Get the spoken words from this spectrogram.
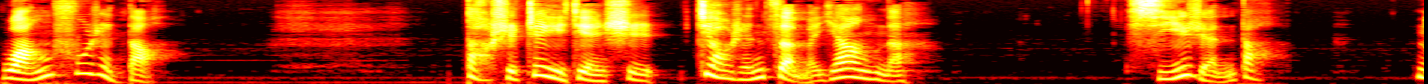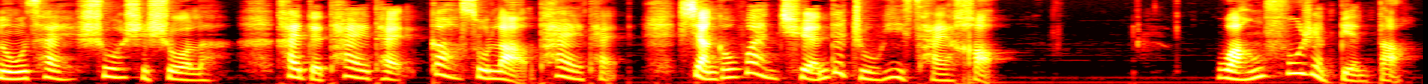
王夫人道：“倒是这件事叫人怎么样呢？”袭人道：“奴才说是说了，还得太太告诉老太太，想个万全的主意才好。”王夫人便道：“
